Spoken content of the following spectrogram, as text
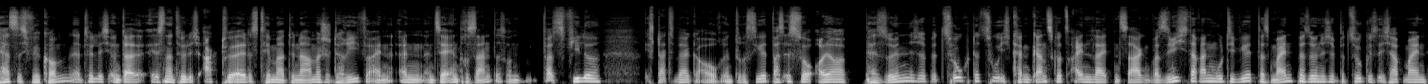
herzlich willkommen natürlich. Und da ist natürlich aktuell das Thema dynamische Tarife ein, ein, ein sehr interessantes und was viele Stadtwerke auch interessiert. Was ist so euer persönlicher Bezug dazu? Ich kann ganz kurz einleitend sagen, was mich daran motiviert, was mein persönlicher Bezug ist. Ich habe mein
